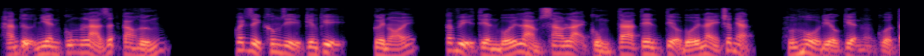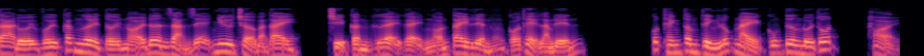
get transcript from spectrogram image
hắn tự nhiên cũng là rất cao hứng quách dịch không gì kiên kỵ, cười nói, các vị tiền bối làm sao lại cùng ta tên tiểu bối này chấp nhận? Huống hồ điều kiện của ta đối với các ngươi tới nói đơn giản dễ như trở bàn tay, chỉ cần gậy gậy ngón tay liền có thể làm đến. Cốt thánh tâm tình lúc này cũng tương đối tốt, hỏi,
